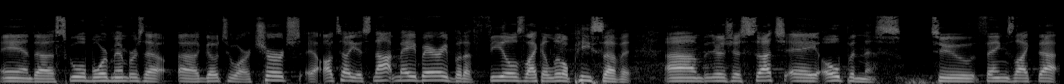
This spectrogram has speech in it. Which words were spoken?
and uh, school board members that uh, go to our church. I'll tell you, it's not Mayberry, but it feels like a little piece of it. Um, there's just such a openness to things like that.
